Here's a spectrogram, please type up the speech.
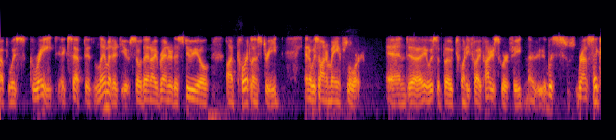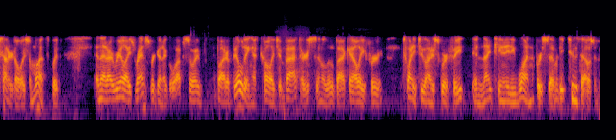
up was great, except it limited you. So then I rented a studio on Portland Street, and it was on a main floor. And uh, it was about 2,500 square feet. And it was around $600 a month. But And then I realized rents were going to go up. So I bought a building at College of Bathurst in a little back alley for 2,200 square feet in 1981 for 72,000.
